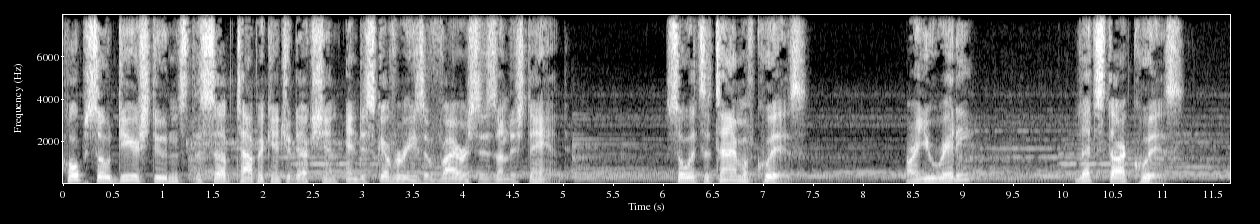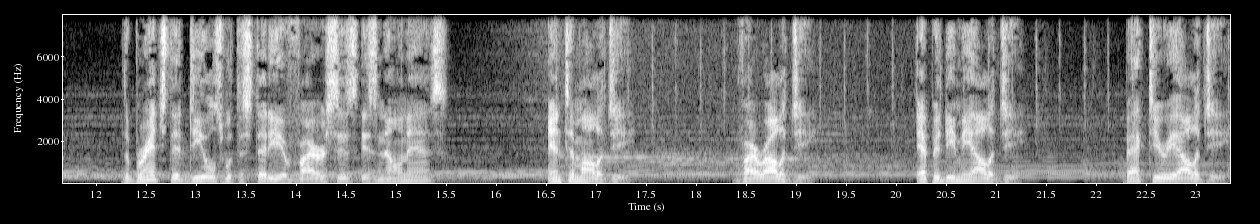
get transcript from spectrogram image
Hope so, dear students, the subtopic introduction and discoveries of viruses understand. So it's a time of quiz. Are you ready? Let's start quiz. The branch that deals with the study of viruses is known as entomology, virology, epidemiology, bacteriology.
